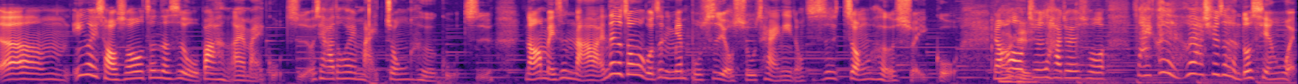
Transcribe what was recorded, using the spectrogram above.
嗯，因为小时候真的是我爸很爱买果汁，而且他都会买综合果汁，然后每次拿来那个综合果汁里面不是有蔬菜那种，只是综合水果，然后就是他就会说来快点喝下去，这很多纤维。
